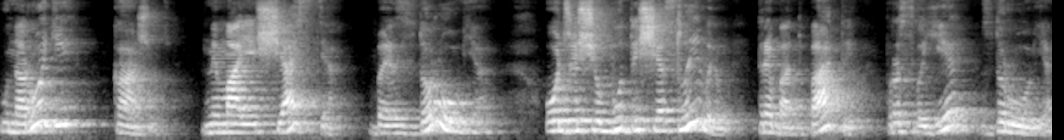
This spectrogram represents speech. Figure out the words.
У народі кажуть, немає щастя без здоров'я. Отже, щоб бути щасливим, треба дбати про своє здоров'я.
